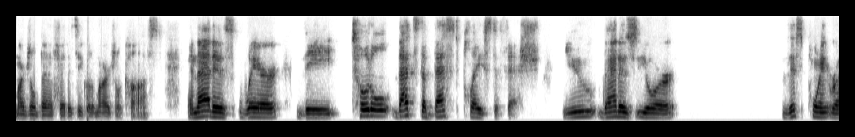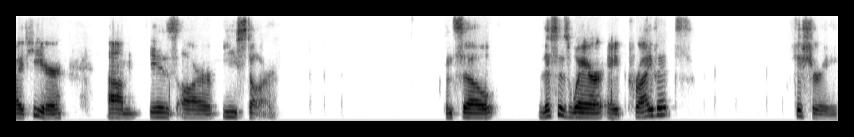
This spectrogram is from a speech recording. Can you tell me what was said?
marginal benefit is equal to marginal cost. And that is where the total, that's the best place to fish. You, that is your, this point right here um, is our E star. And so this is where a private fishery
